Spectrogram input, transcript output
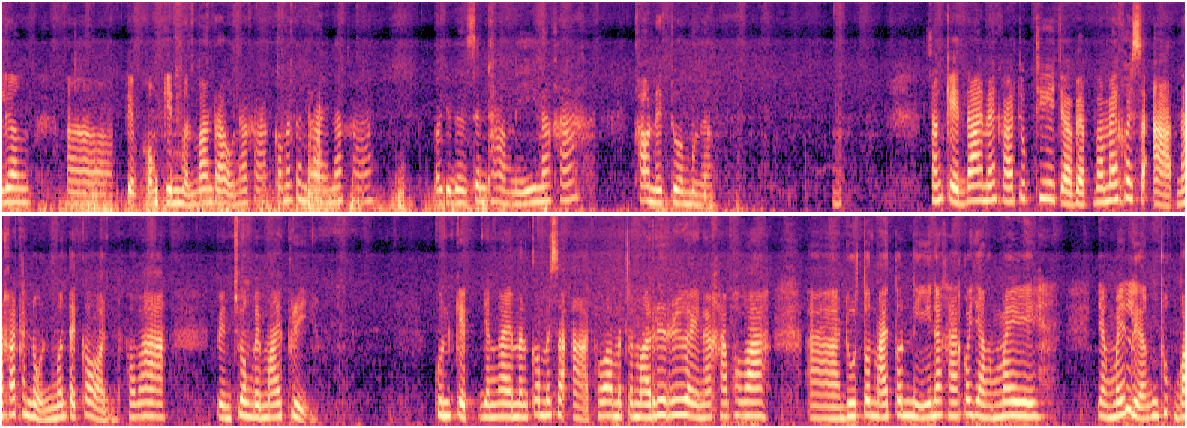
เรื่องอเก็บของกินเหมือนบ้านเรานะคะ ก็ไม่เป็นไรนะคะ เราจะเดินเส้นทางนี้นะคะ เข้าในตัวเมือง สังเกตได้ไหมคะ ทุกที่จะแบบว่าไม่ค่อยสะอาดนะคะ ถนนเหมือนแต่ก่อน เพราะว่าเป็นช่วงใบไม้ผลิ คุณเก็บยังไงมันก็ไม่สะอาด เพราะว่ามันจะมาเรื่อยๆนะคะ เพราะว่าดูต้นไม้ต้นนี้นะคะ ก็ยังไม่ยังไม่เหลืองทุกใบ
